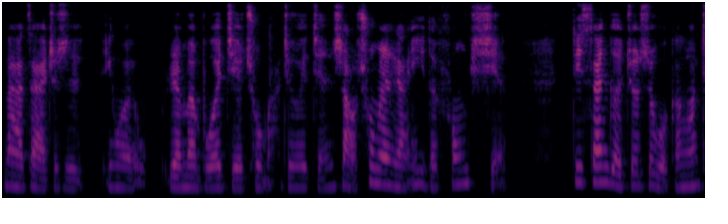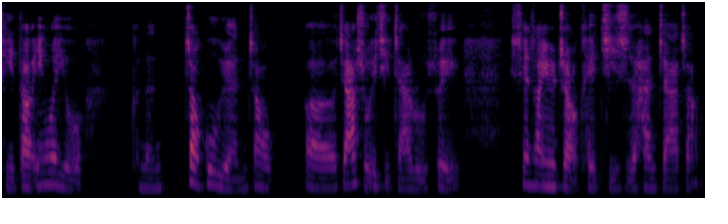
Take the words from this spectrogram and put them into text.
那再就是因为人们不会接触嘛，就会减少出门染疫的风险。第三个就是我刚刚提到，因为有可能照顾员照。呃，家属一起加入，所以线上音乐治疗可以及时和家长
